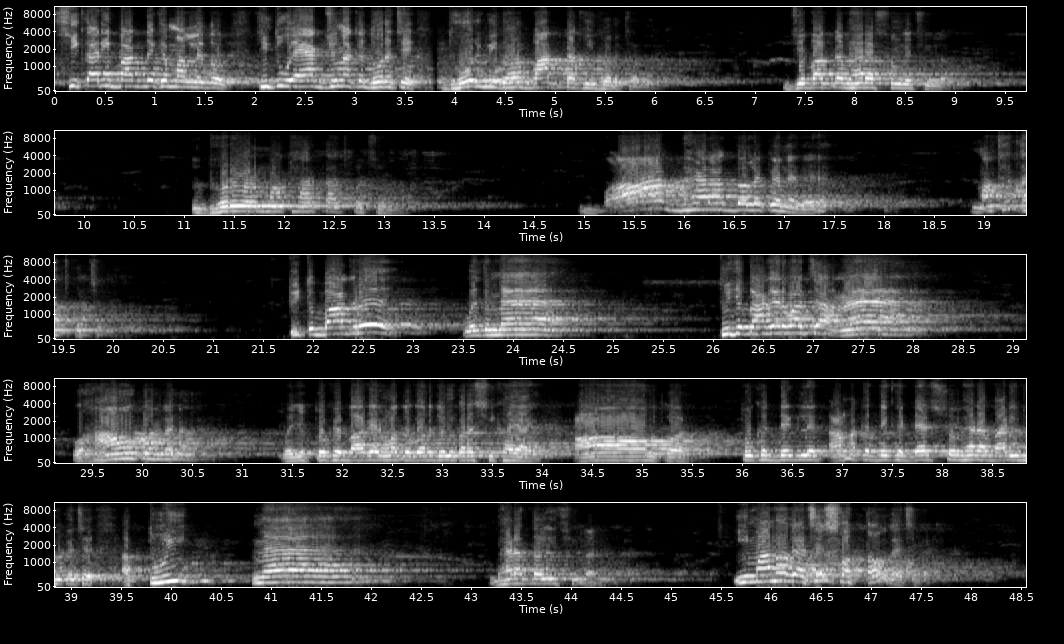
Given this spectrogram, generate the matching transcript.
শিকারি বাঘ দেখে মারলে দোর কিন্তু একজনাকে ধরেছে। ধরবি ধর, বাঘটা কি ধরেছে যে বাঘটা ভেড়ার সঙ্গে ছিল। ধরে ওর মাথা আর কাজ করছে না। বাঘ ভেড়ার দলে কেন রে মাথা কাজ করছে না। তুই তো বাঘ রে। বলছে ম্যা তুই যে বাঘের বাচ্চা হ্যাঁ। ও হাও করবে না। ওই যে তোকে বাঘের মতো গর্জন করা শিখায় আও কর। তোকে দেখলে, আমাকে দেখে দেড়শো ভেড়া বাড়ি ঢুকেছে। আর তুই। ভেড়ার দলেই ছিল। ইমানও গেছে, সত্তাও গেছে।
